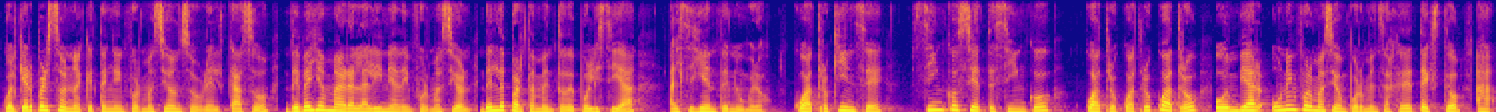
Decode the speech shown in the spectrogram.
cualquier persona que tenga información sobre el caso debe llamar a la línea de información del Departamento de Policía al siguiente número 415-575-444 o enviar una información por mensaje de texto a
